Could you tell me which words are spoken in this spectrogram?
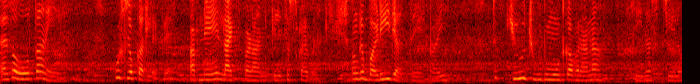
ऐसा होता नहीं है। कुछ लोग कर लेते हैं, अपने लाइक्स बढ़ाने के लिए सब्सक्राइब बढ़ाने के लिए। उनके बढ़ ही जाते हैं भाई। तो क्यों झूठ मूठ का बनाना? सीधा सच्चे लो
